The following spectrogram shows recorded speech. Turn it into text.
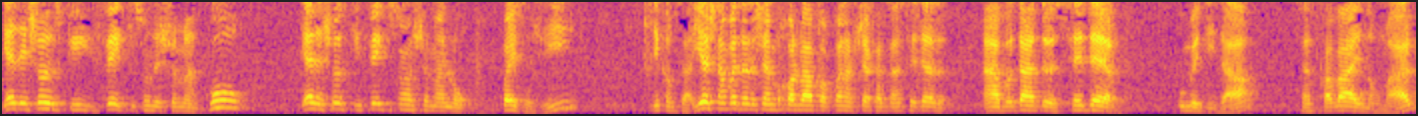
il y a des choses qu'il fait qui sont des chemins courts, il y a des choses qu'il fait qui sont un chemin long. Quoi il s'agit? Il dit comme ça. Yesh avodat Hashem b'chol vav v'pranavshecha, c'est un seder, un de seder ou medida. C'est un travail normal.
